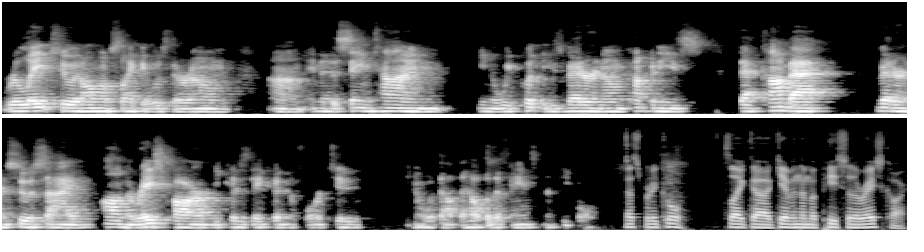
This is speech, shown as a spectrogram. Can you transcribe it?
relate to it almost like it was their own. Um, and at the same time, you know, we put these veteran owned companies that combat veteran suicide on the race car because they couldn't afford to, you know, without the help of the fans and the people. That's pretty cool. It's like uh, giving them a piece of the race car.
